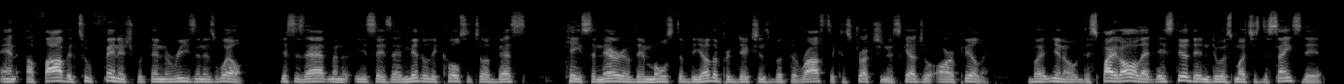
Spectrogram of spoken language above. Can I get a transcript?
and a 5 2 finish within the reason as well. This is admin. It says admittedly closer to a best case scenario than most of the other predictions, but the roster construction and schedule are appealing. But you know, despite all that, they still didn't do as much as the Saints did.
